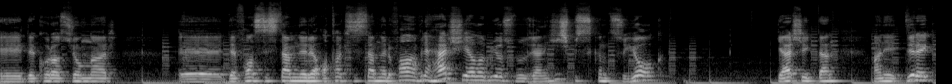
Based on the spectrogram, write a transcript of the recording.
e, dekorasyonlar, e, defans sistemleri, atak sistemleri falan filan her şeyi alabiliyorsunuz. Yani hiçbir sıkıntısı yok. Gerçekten hani direkt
